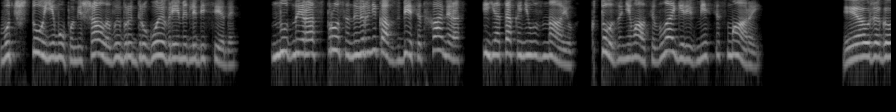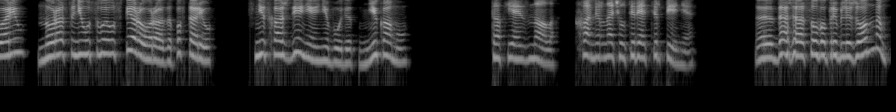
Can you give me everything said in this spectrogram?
Вот что ему помешало выбрать другое время для беседы? Нудные расспросы наверняка взбесят Хаммера, и я так и не узнаю, кто занимался в лагере вместе с Марой. «Я уже говорил, но раз ты не усвоил с первого раза, повторю. Снисхождения не будет никому». Так я и знала. Хаммер начал терять терпение. «Э, «Даже особо приближенным?»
